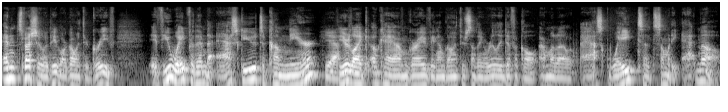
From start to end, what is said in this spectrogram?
And especially when people are going through grief, if you wait for them to ask you to come near, Yeah. if you're like, okay, I'm grieving, I'm going through something really difficult, I'm gonna ask, wait to somebody at no.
